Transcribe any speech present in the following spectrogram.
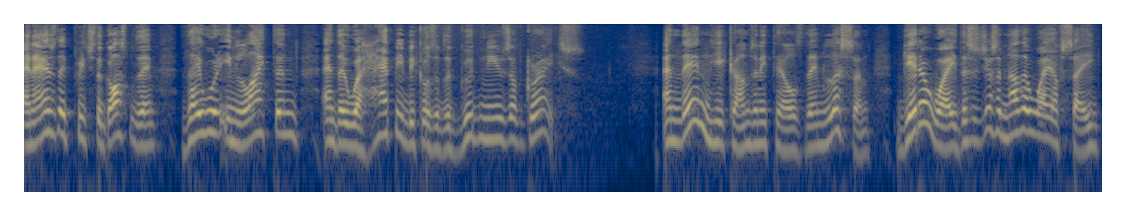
And as they preached the gospel to them, they were enlightened and they were happy because of the good news of grace. And then he comes and he tells them, listen, get away. This is just another way of saying,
